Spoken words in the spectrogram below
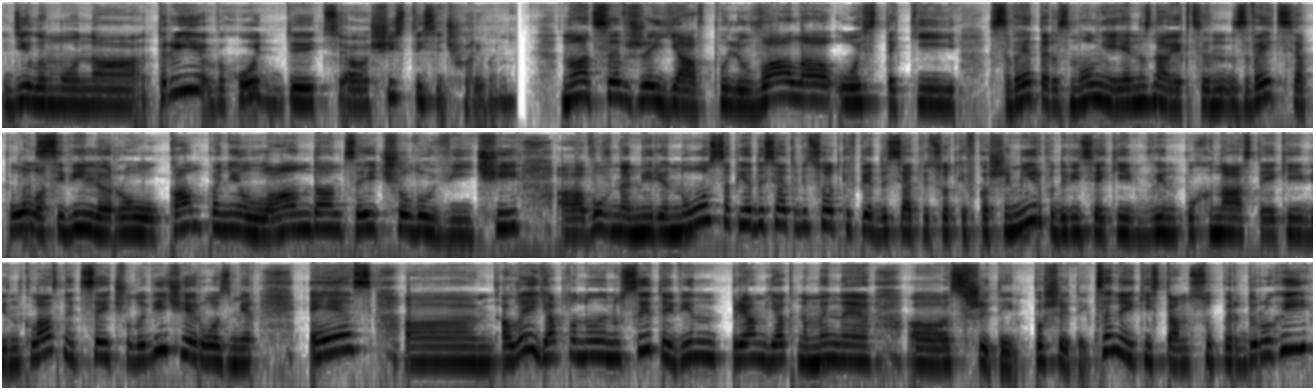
ділимо на 3, виходить 6 тисяч гривень. Ну, а це вже я вполювала ось такий светер з молнією. Я не знаю, як це зветься. Пола Sevilla Row Company, London, цей чоловічий. Вовна Міріноса 50%, 50% кашемір. Подивіться, який він пухнастий, який він класний. Це чоловічий розмір S, але я планую носити, він прям як на мене зшитий, пошитий. Це не якийсь там супердорогий.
